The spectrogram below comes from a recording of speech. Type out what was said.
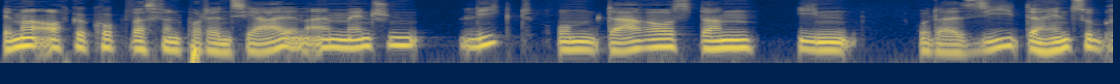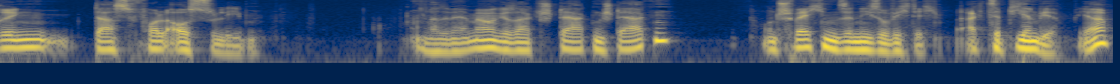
immer auch geguckt, was für ein Potenzial in einem Menschen liegt, um daraus dann ihn oder sie dahin zu bringen, das voll auszuleben. Also wir haben immer gesagt, Stärken, Stärken und Schwächen sind nicht so wichtig. Akzeptieren wir, ja?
